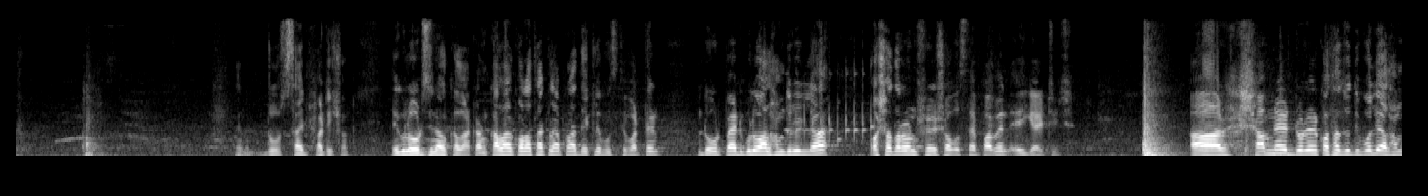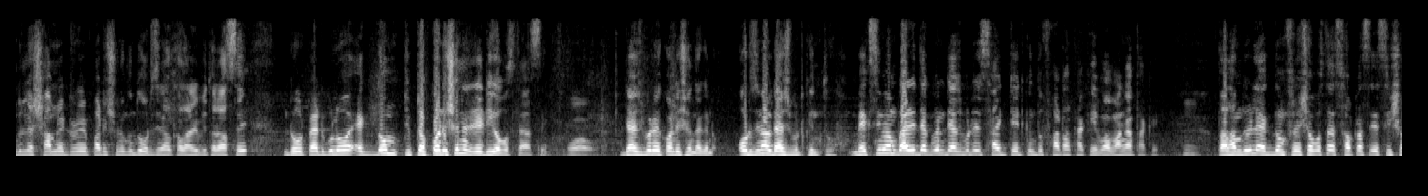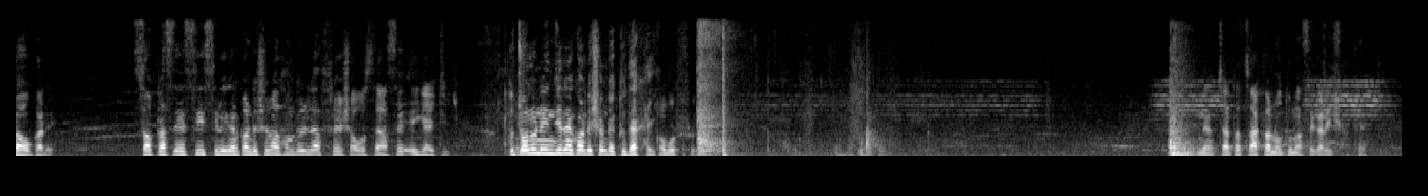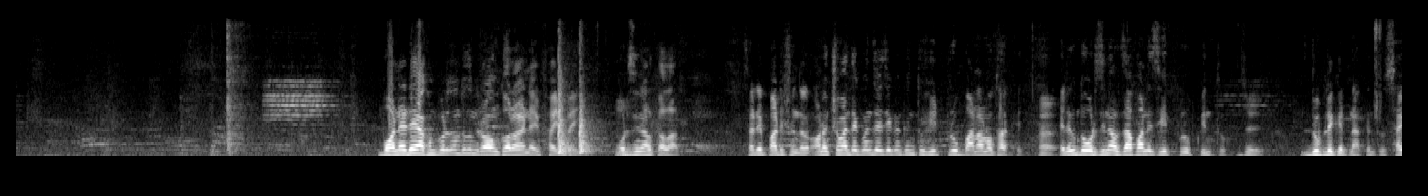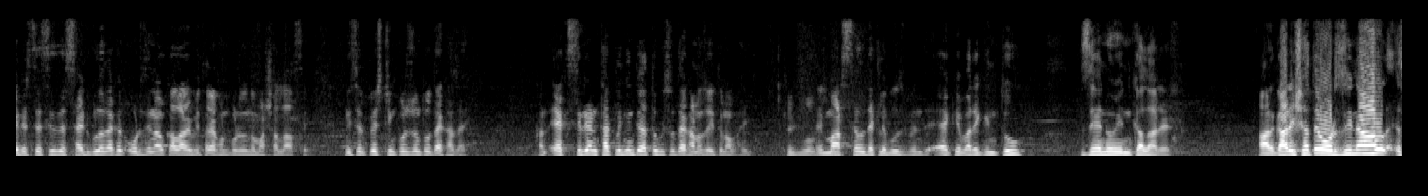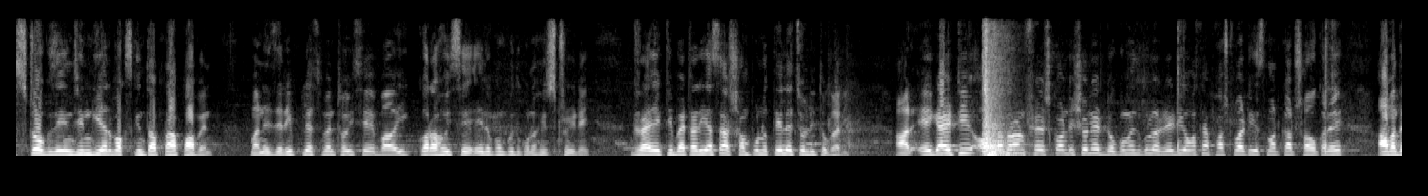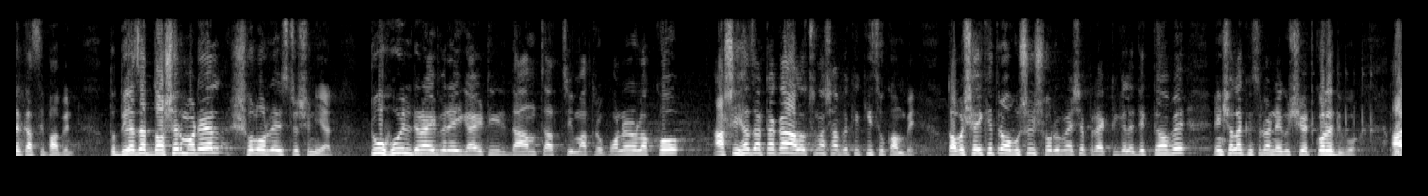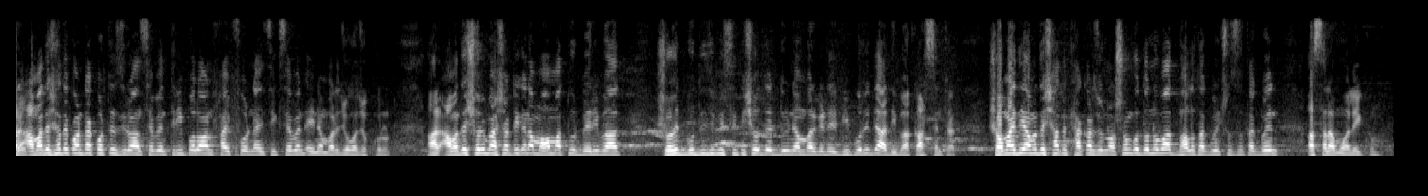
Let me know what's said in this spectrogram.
ডোর সাইড পার্টিশন এগুলো অরিজিনাল কালার কারণ কালার করা থাকলে আপনারা দেখলে বুঝতে পারতেন। ডোর প্যাডগুলো আলহামদুলিল্লাহ অসাধারণ ফ্রেশ অবস্থায় পাবেন এই গাড়িটির। আর সামনের ডোরের কথা যদি বলি আলহামদুলিল্লাহ সামনের ডোরের পার্টিশনও কিন্তু অরিজিনাল কালারের ভিতরে আছে। ডোর প্যাডগুলো একদম টিপটপ কন্ডিশনে রেডি অবস্থায় আছে। ড্যাশবোর্ডের কন্ডিশন দেখেন অরিজিনাল ড্যাশবোর্ড কিন্তু। ম্যাক্সিমাম গাড়ি দেখবেন ড্যাশবোর্ডের সাইড টাইড কিন্তু ফাটা থাকে বা ভাঙা থাকে। তো আলহামদুলিল্লাহ একদম ফ্রেশ অবস্থায় সফটাস এসি সহকারে। সফটাস এসি সিলিংয়ের কন্ডিশন আলহামদুলিল্লাহ ফ্রেশ অবস্থায় আছে এই গাড়িটির। তো চলুন ইঞ্জিনের কন্ডিশনটা একটু দেখাই। অবশ্যই। না চারটা চাকা নতুন আছে গাড়ির সাথে। বনেডে এখন পর্যন্ত কিন্তু রং করা হয় নাই ফাইভ বাই অরিজিনাল কালার সাইডে পার্টিশন দেখেন অনেক সময় দেখবেন যে এই জায়গায় কিন্তু হিট প্রুফ বানানো থাকে। হ্যাঁ। এটা কিন্তু অরিজিনাল জাপানিজ হিট প্রুফ কিন্তু। জি। ডুপ্লিকেট না কিন্তু। সাইডের চেসিসের সাইডগুলো দেখেন অরিজিনাল কালারের ভিতরে এখন পর্যন্ত মাসাল্লাহ আছে। নিচের পেস্টিং পর্যন্ত দেখা যায়। কারণ অ্যাক্সিডেন্ট থাকলে কিন্তু এত কিছু দেখানো যেত না ভাই। ঠিক এই মার্সেল দেখলে বুঝবেন যে একেবারে কিন্তু জেনুইন কালারের আর গাড়ির সাথে অরিজিনাল স্ট্রোক যে ইঞ্জিন গিয়ার বক্স কিন্তু আপনারা পাবেন। মানে যে রিপ্লেসমেন্ট হয়েছে বা ই করা হয়েছে এরকম কিন্তু কোনো হিস্ট্রি নেই। ড্রাই একটি ব্যাটারি আছে আর সম্পূর্ণ তেলে চলিত গাড়ি। আর এই গাড়িটি অসাধারণ ফ্রেশ কন্ডিশনের ডকুমেন্টসগুলো রেডি অবস্থায় ফার্স্ট পার্টি স্মার্ট কার্ড সহকারে আমাদের কাছে পাবেন। তো দুই হাজার দশের মডেল ষোলো রেজিস্ট্রেশন ইয়ার টু হুইল ড্রাইভের এই গাড়িটির দাম চাচ্ছি মাত্র পনেরো লক্ষ আশি হাজার টাকা আলোচনা সাপেক্ষে কিছু কমবে। তবে সেই ক্ষেত্রে অবশ্যই শোরুমে এসে প্র্যাকটিক্যালি দেখতে হবে। ইনশাল্লাহ কিছুটা নেগোশিয়েট করে দিব। আর আমাদের সাথে কন্ট্যাক্ট করতে zero one seven triple one five four nine six seven এই নাম্বারে যোগাযোগ করুন। আর আমাদের শোরুমে আসার ঠিকানা মোহাম্মদপুর বেরিবাদ শহীদ বুদ্ধিজীবী স্মৃতিসৌধের দুই নম্বর গেটের বিপরীতে আদিবা কার সেন্টার সময় দিয়ে আমাদের সাথে থাকার জন্য অসংখ্য ধন্যবাদ। ভালো থাকবেন সুস্থ থাকবেন। আসসালামু আলাইকুম।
